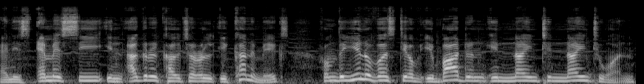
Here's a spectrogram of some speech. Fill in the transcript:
and his MSc in Agricultural Economics from the University of Ibadan in 1991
